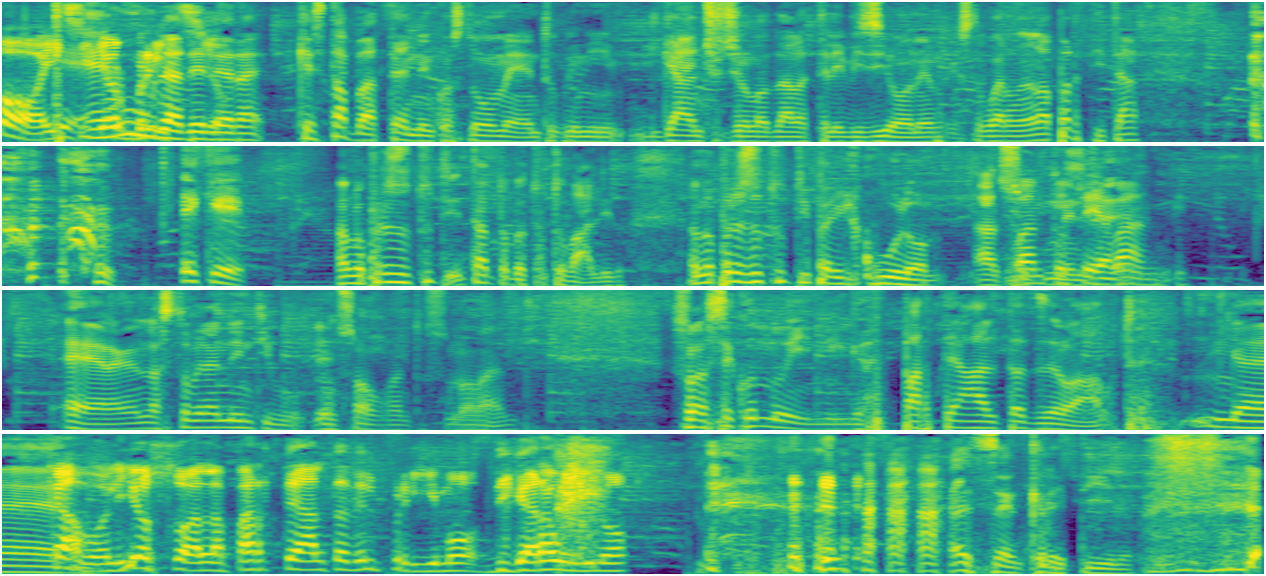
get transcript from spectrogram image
Oh, che è una Brizio. delle re- che sta battendo in questo momento, quindi il gancio ce l'ho dalla televisione perché sto guardando la partita e che hanno preso tutti, intanto battuto valido, hanno preso tutti per il culo al suo- Quanto sei avanti? Eh, la sto vedendo in tv, non so quanto sono avanti. Sono al secondo inning, parte alta, zero out. Eh, Cavoli, io sto alla parte alta del primo di gara 1. Sei un cretino.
